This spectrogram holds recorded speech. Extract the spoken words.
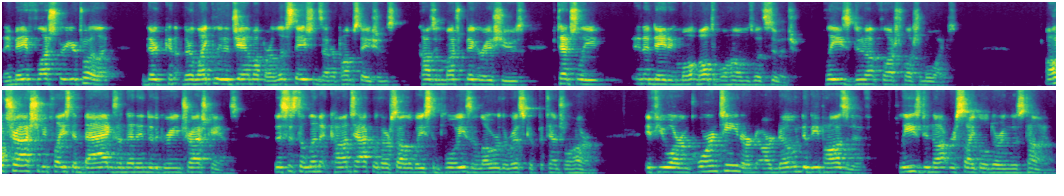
They may flush through your toilet, they're, they're likely to jam up our lift stations and our pump stations, causing much bigger issues, potentially inundating mul multiple homes with sewage. Please do not flush flushable wipes. All trash should be placed in bags and then into the green trash cans. This is to limit contact with our solid waste employees and lower the risk of potential harm. If you are in quarantine or are known to be positive, please do not recycle during this time.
